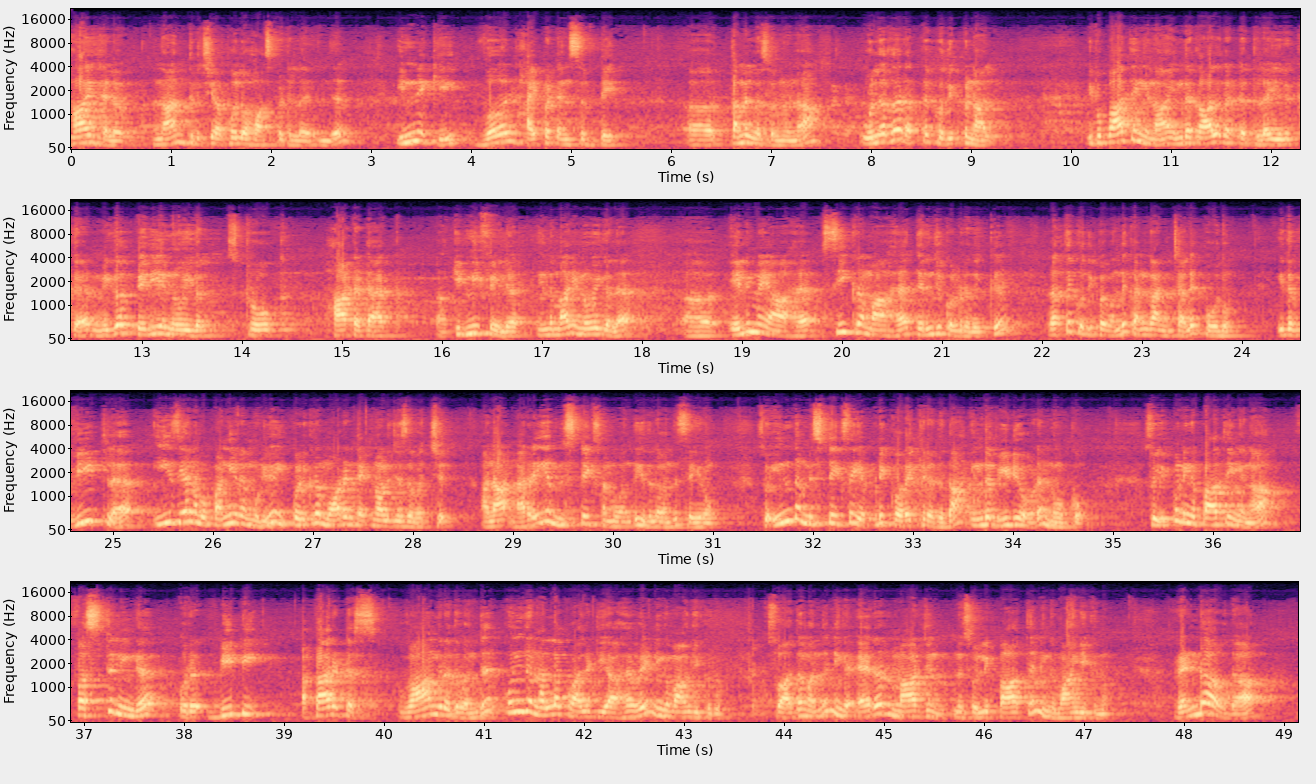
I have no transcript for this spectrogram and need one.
Hi hello நான் Trichy Apollo ஹாஸ்பிட்டலில் இருந்து இன்னைக்கு வேர்ல்ட் ஹைப்பர்டென்சிவ் டே தமிழில் சொல்லணும்னா உலக ரத்த கொதிப்பு நாள். இப்போ பார்த்தீங்கன்னா இந்த காலகட்டத்தில் இருக்க மிகப்பெரிய நோய்கள் stroke heart attack kidney failure இந்த மாதிரி நோய்களை எளிமையாக சீக்கிரமாக தெரிஞ்சு கொள்றதுக்கு ரத்த கொதிப்பை வந்து கண்காணிச்சாலே போதும். இதை வீட்டில் ஈஸியாக நம்ம பண்ணிட முடியும். இப்போ இருக்கிற மாடர்ன் டெக்னாலஜிஸை வச்சு. ஆனால் நிறைய மிஸ்டேக்ஸ் நம்ம வந்து இதில் வந்து செய்கிறோம் ஸோ இந்த மிஸ்டேக்ஸை எப்படி குறைக்கிறது தான் இந்த வீடியோவோட நோக்கம். ஸோ இப்போ நீங்கள் பார்த்தீங்கன்னா ஃபஸ்ட்டு நீங்கள் ஒரு பிபி அப்பாரட்டஸ் வாங்குறது வந்து கொஞ்சம் நல்ல குவாலிட்டியாகவே நீங்கள் வாங்கிக்கணும். ஸோ அதை வந்து நீங்கள் எரர் மார்ஜின்னு சொல்லி பார்த்து நீங்கள் வாங்கிக்கணும். ரெண்டாவதா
